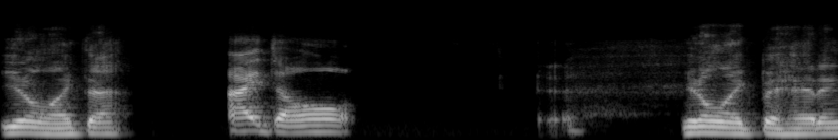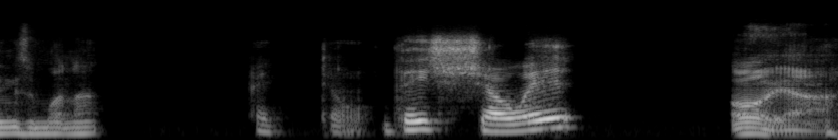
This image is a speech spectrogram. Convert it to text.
you don't like that I don't. You don't like beheadings and whatnot? I don't. They show it. Oh yeah.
